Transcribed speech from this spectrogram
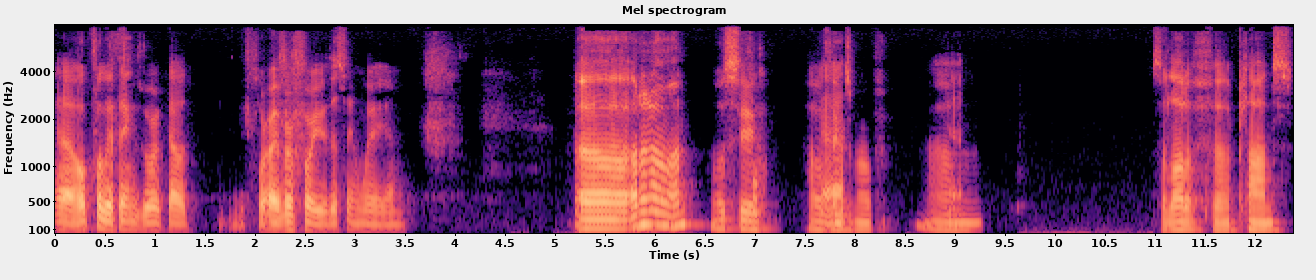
yeah hopefully things work out forever for you the same way and Uh, I don't know, man. We'll see how Yeah. things move. Um, It's a lot of uh, plans,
